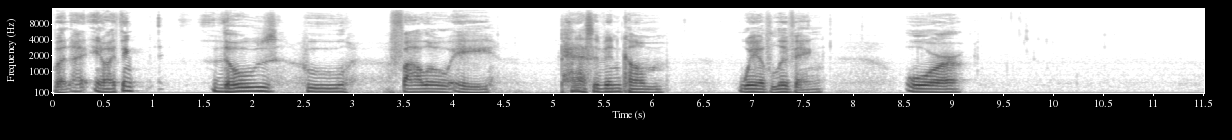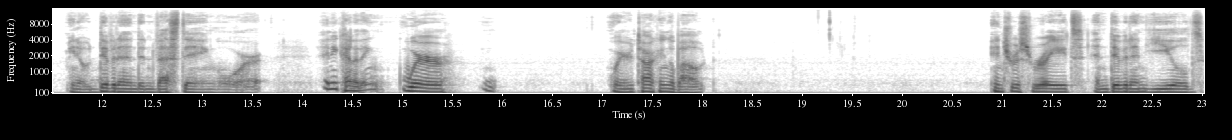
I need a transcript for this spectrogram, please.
But I, you know, I think those who follow a passive income way of living or you know dividend investing or any kind of thing where where you're talking about interest rates and dividend yields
